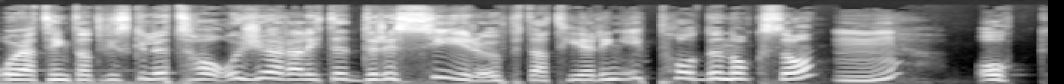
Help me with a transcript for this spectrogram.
Och jag tänkte att vi skulle ta och göra lite dressyruppdatering i podden också. Mm. Och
